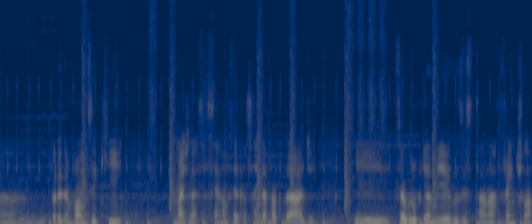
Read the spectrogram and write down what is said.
Ah, por exemplo, vamos dizer que, imagina essa cena, você está saindo da faculdade e seu grupo de amigos está na frente lá.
